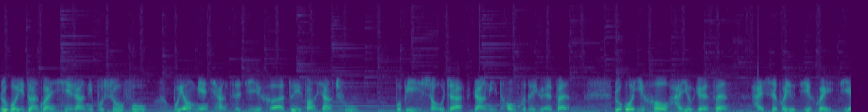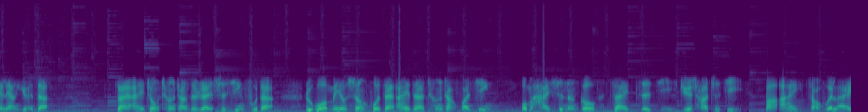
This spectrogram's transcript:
如果一段关系让你不舒服，不用勉强自己和对方相处，不必守着让你痛苦的缘分。如果以后还有缘分。还是会有机会结良缘的，在爱中成长的人是幸福的。如果没有生活在爱的成长环境，我们还是能够在自己觉察之际把爱找回来。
